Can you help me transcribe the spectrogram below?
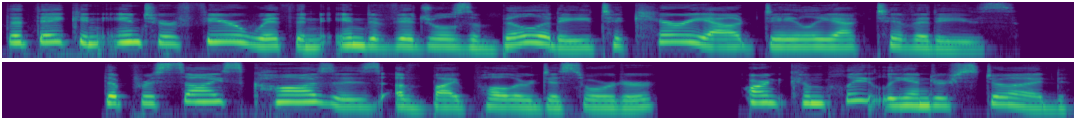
that they can interfere with an individual's ability to carry out daily activities. The precise causes of bipolar disorder aren't completely understood,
